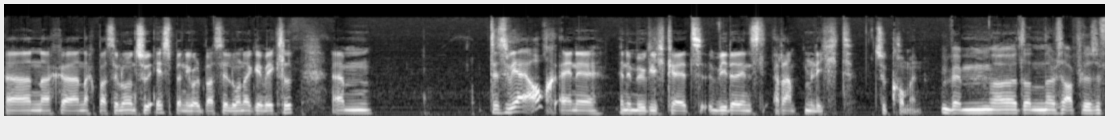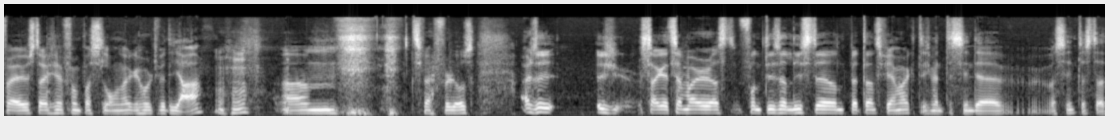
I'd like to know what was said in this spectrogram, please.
äh, nach, äh, nach Barcelona zu Espanyol Barcelona gewechselt. Ähm, das wäre auch eine, eine Möglichkeit, wieder ins Rampenlicht zu kommen. Wenn man dann als ablösefreier Österreicher von Barcelona geholt wird, ja. Mhm. Ähm, zweifellos. Also ich sage jetzt einmal von dieser Liste und bei Transfermarkt, ich meine, das sind ja, was sind das da,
